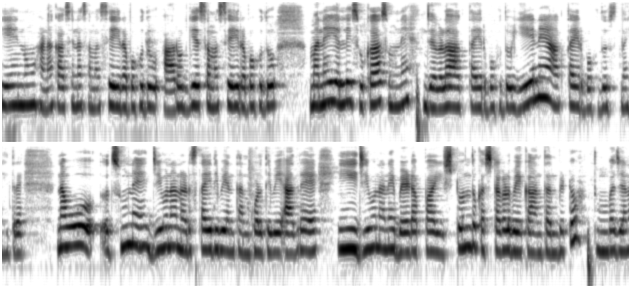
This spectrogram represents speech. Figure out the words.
ಏನು ಹಣಕಾಸಿನ ಸಮಸ್ಯೆ ಇರಬಹುದು, ಆರೋಗ್ಯ ಸಮಸ್ಯೆ ಇರಬಹುದು, ಮನೆಯಲ್ಲಿ ಸುಖ ಸುಮ್ಮನೆ ಜಗಳ ಆಗ್ತಾ ಇರಬಹುದು, ಏನೇ ಆಗ್ತಾ ಇರಬಹುದು ಸ್ನೇಹಿತರೆ. ನಾವು ಸುಮ್ಮನೆ ಜೀವನ ನಡೆಸ್ತಾ ಇದ್ದೀವಿ ಅಂತ ಅಂದ್ಕೊಳ್ತೀವಿ ಆದರೆ ಈ ಜೀವನನೇ ಬೇಡಪ್ಪ, ಇಷ್ಟೊಂದು ಕಷ್ಟಗಳು ಬೇಕಾ ಅಂತಂದ್ಬಿಟ್ಟು ತುಂಬ ಜನ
